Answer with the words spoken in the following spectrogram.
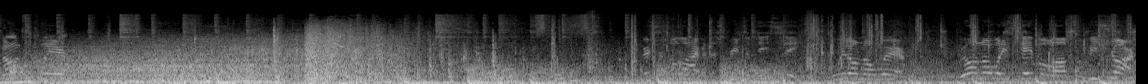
Zone's clear. Fisher's alive in the streets of D.C. We don't know where. We all know what he's capable of, so be sharp.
